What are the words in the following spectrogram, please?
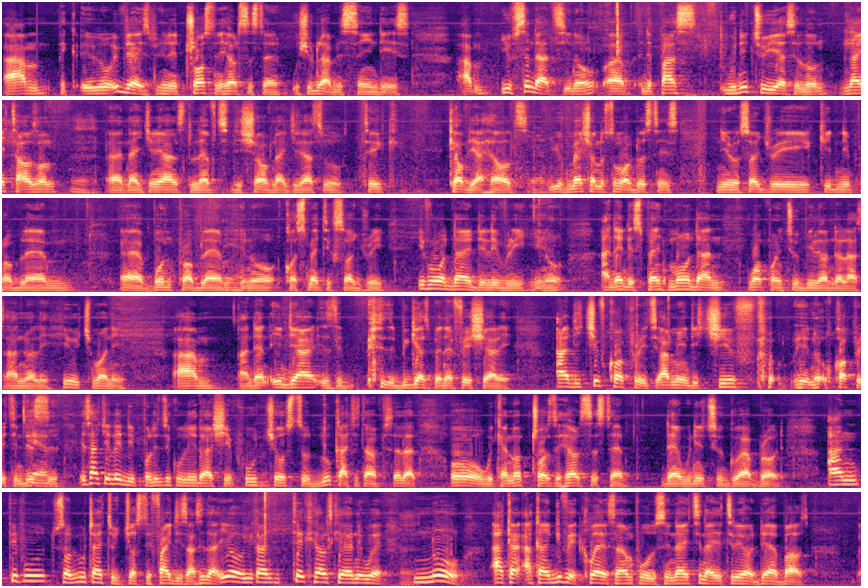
Um, if there has been a trust in the health system, we shouldn't have been saying this. Um, you've seen that, you know, uh, in the past, within two years alone, 9,000 mm. uh, Nigerians left the shore of Nigeria to take care of their health. Yeah. You've mentioned some of those things neurosurgery, kidney problem, uh, bone problem, yeah. you know, cosmetic surgery, even ordinary delivery, you know. And then they spent more than $1.2 billion annually, huge money. Um, and then India is the, is the biggest beneficiary. And the chief corporate, I mean, the chief, you know, corporate in this, yeah. is actually the political leadership who chose to look at it and say that, oh, we cannot trust the health system, then we need to go abroad. And people, some people try to justify this and say that, yo, you can take healthcare anywhere. Mm. No, I can, I can give a clear example. In 1993 or thereabouts,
